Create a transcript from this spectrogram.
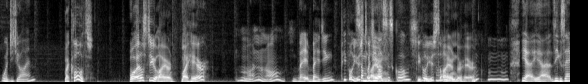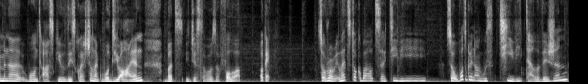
What did you iron? My clothes. What else do you iron? My hair? Hmm, I don't know. Be- bedding. People used Somebody to iron. else's clothes. People used to iron their hair. Mhm. Yeah, yeah. The examiner won't ask you this question, like what do you iron, but it just was a follow up. Okay. So Rory, let's talk about uh, TV. So what's going on with TV, television?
